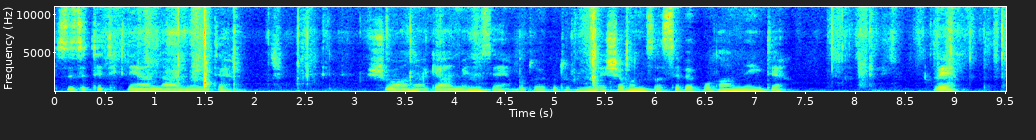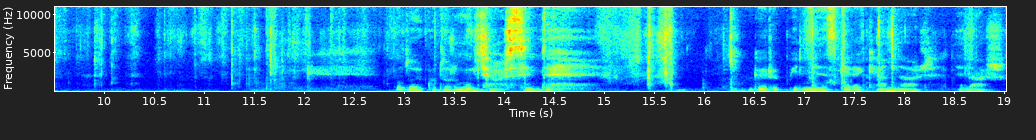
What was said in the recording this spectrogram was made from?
sizi tetikleyenler neydi? Şu ana gelmenize, bu duygu durumunu yaşamanıza sebep olan neydi? Ve bu duygu durumu içerisinde görüp bilmeniz gerekenler neler?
